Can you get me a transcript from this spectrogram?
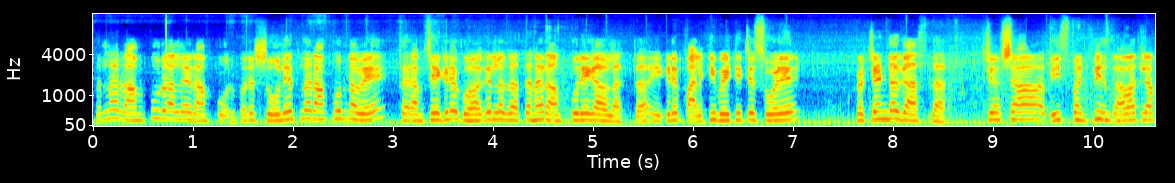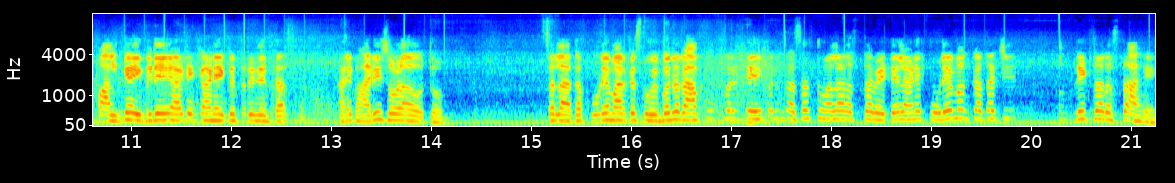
त्याला रामपूर आलंय रामपूर. बरं शोलेतलं रामपूर नव्हे तर आमच्या इकडे गुहागरला जाताना रामपूर हे गाव लागतं. इकडे पालखी भेटीचे सोहळे प्रचंड गाजतात. अक्षरशः वीस पंचवीस गावातल्या पालख्या इकडे या ठिकाणी एकत्र येतात. आणि भारी सोहळा होतो. चला आता पुढे मार्ग तुम्ही आहे. बरं रामपूर पर्यंत येईपर्यंत असाच तुम्हाला रस्ता भेटेल आणि पुढे मग कदाचित कंप्लीटचा रस्ता आहे.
